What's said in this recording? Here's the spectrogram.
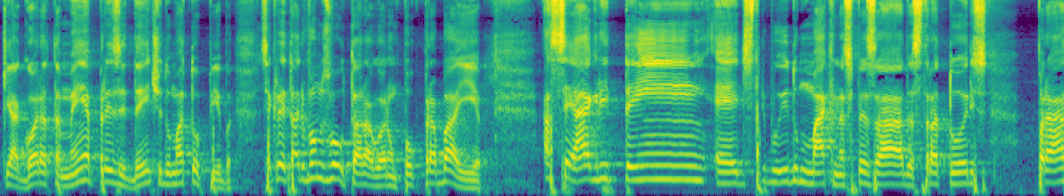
que agora também é presidente do Matopiba. Secretário, vamos voltar agora um pouco para a Bahia. A SEAGRE tem é, distribuído máquinas pesadas, tratores para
